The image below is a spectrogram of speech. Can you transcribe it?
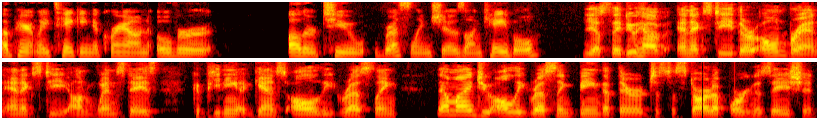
apparently taking the crown over other two wrestling shows on cable. Yes, they do have NXT, their own brand NXT, on Wednesdays, competing against All Elite Wrestling. Now, mind you, All Elite Wrestling being that they're just a startup organization,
